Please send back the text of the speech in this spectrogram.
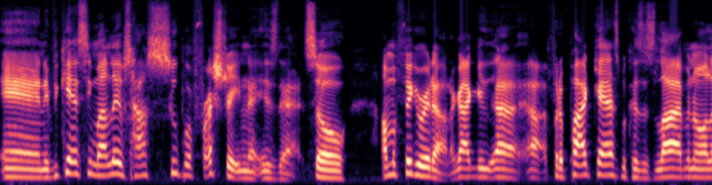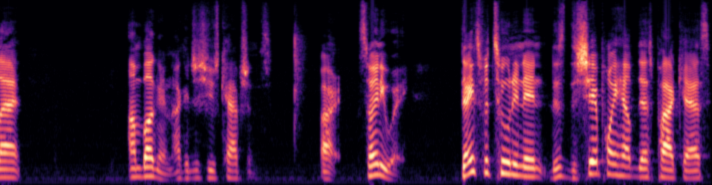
And if you can't see my lips, how super frustrating that is that? So I'm gonna figure it out. I got uh, uh, for the podcast because it's live and all that. I'm bugging. I could just use captions. All right. So anyway, thanks for tuning in. This is the SharePoint Help Desk podcast.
